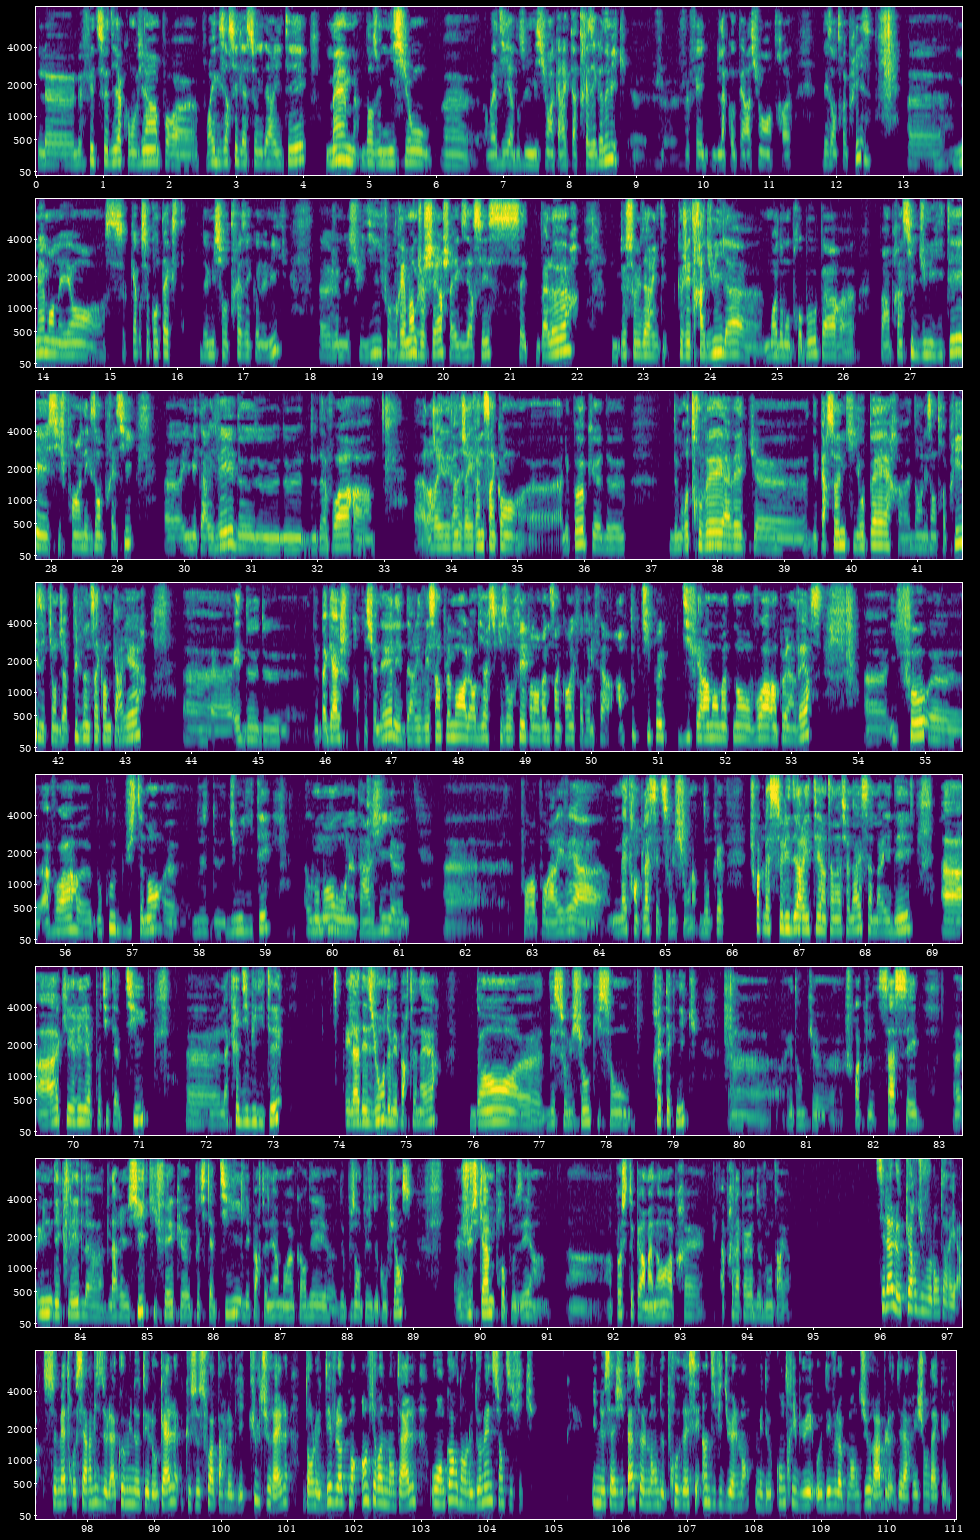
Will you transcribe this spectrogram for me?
le, fait de se dire qu'on vient pour, pour exercer de la solidarité, même dans une mission, on va dire, dans une mission à caractère très économique. Je, fais de la coopération entre des entreprises, même en ayant ce, contexte de mission très économique, je me suis dit, il faut vraiment que je cherche à exercer cette valeur de solidarité, que j'ai traduit là, euh, moi, dans mon propos, par, euh, par un principe d'humilité. Et si je prends un exemple précis, il m'est arrivé d'avoir, alors j'avais 25 ans à l'époque, de, de me retrouver avec des personnes qui opèrent dans les entreprises et qui ont déjà plus de 25 ans de carrière, et de, de bagages professionnels et d'arriver simplement à leur dire ce qu'ils ont fait pendant 25 ans, il faudrait le faire un tout petit peu différemment maintenant, voire un peu l'inverse. Euh, il faut euh, avoir euh, beaucoup justement d'humilité au moment où on interagit pour, pour arriver à mettre en place cette solution-là. Donc je crois que la solidarité internationale, ça m'a aidé à, acquérir petit à petit la crédibilité et l'adhésion de mes partenaires dans euh, des solutions qui sont très techniques. Euh, et donc, euh, je crois que ça, c'est une des clés de la, réussite qui fait que petit à petit, les partenaires m'ont accordé de plus en plus de confiance jusqu'à me proposer un, poste permanent après, après la période de volontariat. C'est là le cœur du volontariat, se mettre au service de la communauté locale, que ce soit par le biais culturel, dans le développement environnemental ou encore dans le domaine scientifique. Il ne s'agit pas seulement de progresser individuellement, mais de contribuer au développement durable de la région d'accueil.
